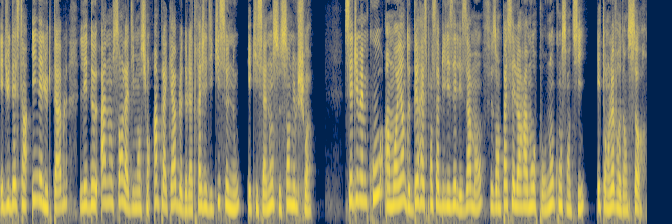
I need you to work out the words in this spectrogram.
et du destin inéluctable, les deux annonçant la dimension implacable de la tragédie qui se noue et qui s'annonce sans nul choix. C'est du même coup un moyen de déresponsabiliser les amants, faisant passer leur amour pour non consenti, étant l'œuvre d'un sort.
